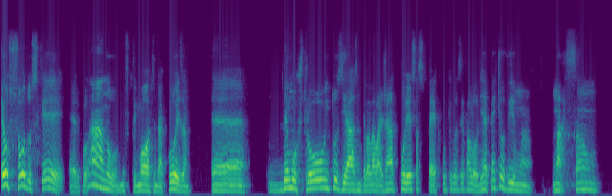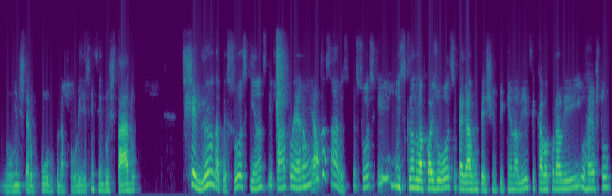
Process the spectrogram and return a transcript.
eu sou dos que, Érico, lá no, nos primórdios da coisa, é, demonstrou entusiasmo pela Lava Jato por esse aspecto que você falou. De repente eu vi uma, uma ação do Ministério Público, da Polícia, enfim, do Estado, chegando a pessoas que antes de fato eram inalcançáveis. Pessoas que, um escândalo após o outro, se pegava um peixinho pequeno ali, ficava por ali e o resto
